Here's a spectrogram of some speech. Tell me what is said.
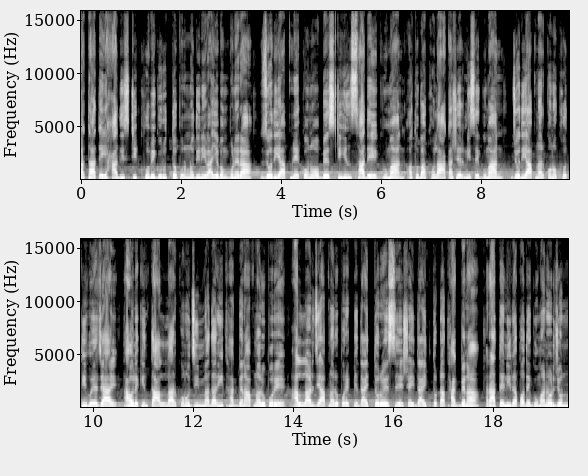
অর্থাৎ এই হাদিসটি খুবই গুরুত্বপূর্ণ, দিনী ভাই এবং বোনেরা। যদি আপনি কোনো বেষ্টিহীন সাদে ঘুমান অথবা খোলা আকাশের নিচে ঘুমান, যদি আপনার কোনো ক্ষতি হয়ে যায়, তাহলে কিন্তু আল্লাহর কোনো জিম্মাদারি থাকবে না আপনার উপরে। আল্লাহর যে আপনার উপর একটি দায়িত্ব রয়েছে, সেই দায়িত্বটা থাকবে না। রাতে নিরাপদে ঘুমানোর জন্য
